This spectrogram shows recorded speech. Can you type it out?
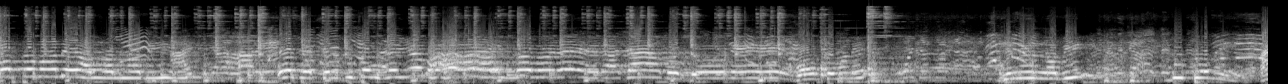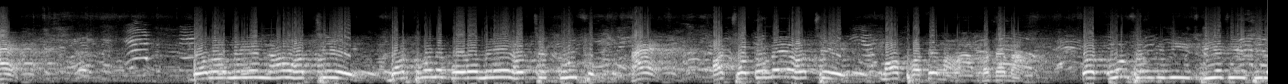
বর্তমানে আল্লাহ নবী। ও দেখে দুটো মেয়ে ভাই। রাজা বর্তমানে দিনের নবী দুটো মেয়ে। হ্যাঁ। বড় মেয়ের নাম হচ্ছে বর্তমানে বড় মেয়ে হচ্ছে কুলসুম। হ্যাঁ। আর ছোট মেয়ে হচ্ছে মা ফাতেমা। ফতেমা। তো কুলসুম দিদি বিয়ে দিয়েছিল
